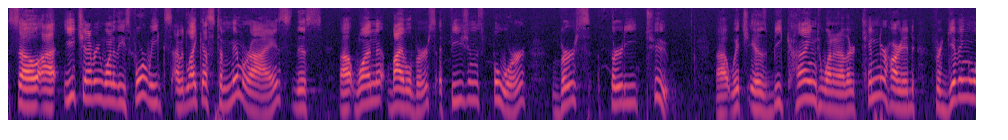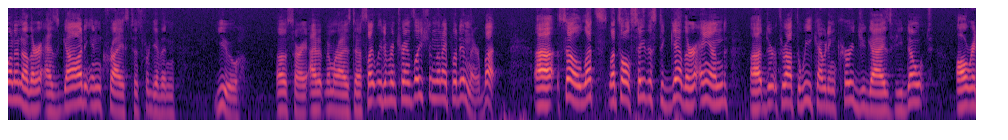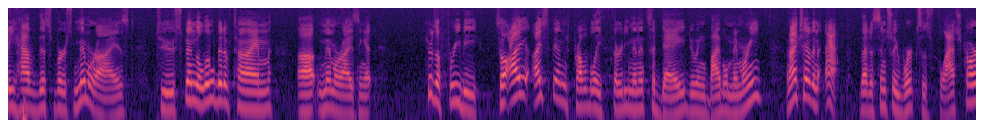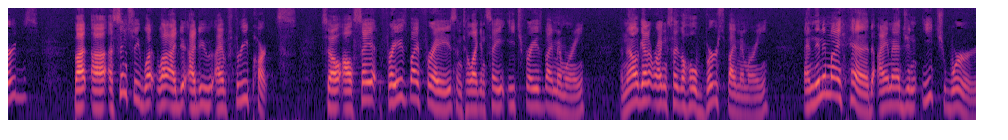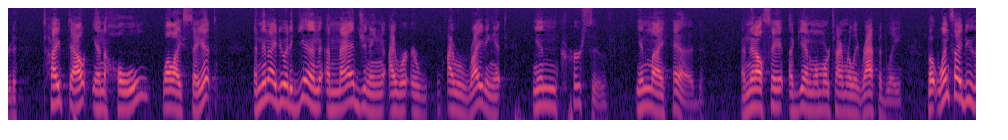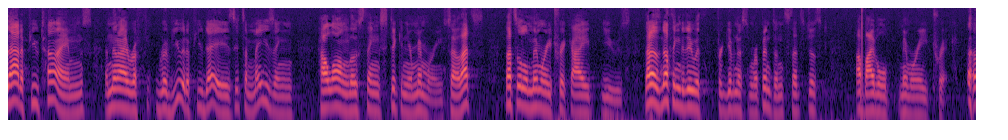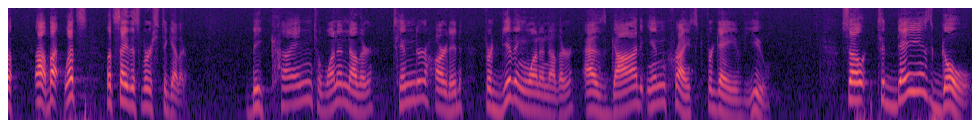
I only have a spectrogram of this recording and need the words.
So uh, each and every one of these four weeks, I would like us to memorize this uh, one Bible verse, Ephesians 4, verse 32, uh, which is Be kind to one another, tenderhearted, forgiving one another as God in Christ has forgiven you. Oh, sorry, I haven't memorized a slightly different translation than I put in there. But uh, so let's let's all say this together, and uh, throughout the week, I would encourage you guys if you don't already have this verse memorized to spend a little bit of time uh, memorizing it. Here's a freebie. So I, I spend probably 30 minutes a day doing Bible memory, and I actually have an app that essentially works as flashcards. But uh, essentially, what, what I, do, I do, I have three parts. So I'll say it phrase by phrase until I can say each phrase by memory, and then I'll get it where I can say the whole verse by memory. And then in my head, I imagine each word typed out in whole while I say it, and then I do it again, imagining I were, er, I were writing it in cursive in my head. And then I'll say it again one more time really rapidly. But once I do that a few times, and then I ref- review it a few days, it's amazing how long those things stick in your memory. So that's, that's a little memory trick I use. That has nothing to do with forgiveness and repentance. That's just a Bible memory trick. uh, but let's Let's say this verse together. Be kind to one another, tender hearted, forgiving one another as God in Christ forgave you. So today's goal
